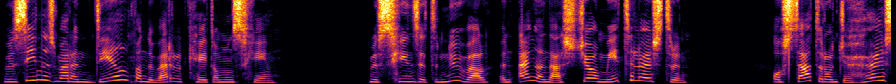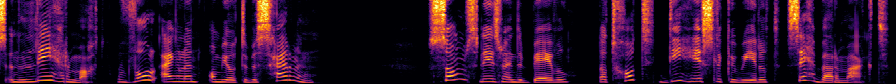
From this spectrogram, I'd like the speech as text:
We zien dus maar een deel van de werkelijkheid om ons heen. Misschien zit er nu wel een engel naast jou mee te luisteren. Of staat rond je huis een legermacht vol engelen om jou te beschermen. Soms lezen we in de Bijbel dat God die geestelijke wereld zichtbaar maakt.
